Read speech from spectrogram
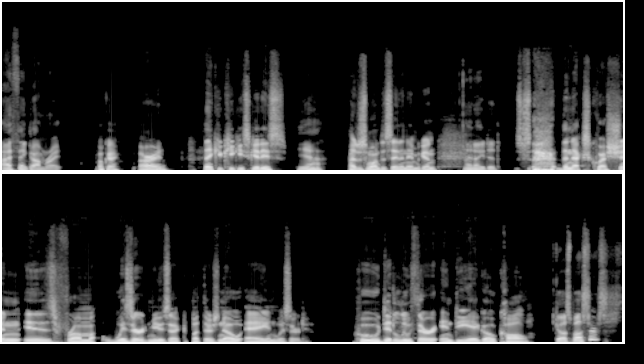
I think I'm right. okay. All right. Mm-hmm. Thank you, Kiki Skitties. Yeah, I just wanted to say the name again. I know you did. S- the next question is from Wizard Music, but there's no A in Wizard. Who did Luther and Diego call? Ghostbusters?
